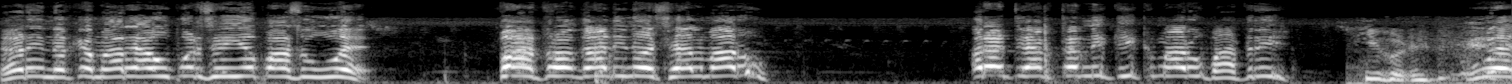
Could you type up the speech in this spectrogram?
હેડી નકે મારે આ ઉપર છે અહીંયા પાછું હુએ પાથરો ગાડીનો છેલ મારું. અરે ટ્રેક્ટરની કિક મારું ભાતરી હુએ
